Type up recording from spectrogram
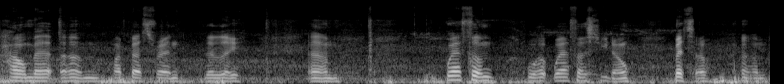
how I met um, my best friend Lily. Um, where from? Where, first, you know, met her. Um,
